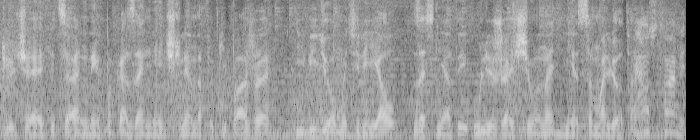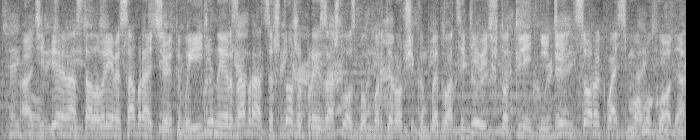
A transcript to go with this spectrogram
включая официальные показания членов экипажа и видеоматериал, заснятый у лежащего на дне самолета. А теперь настало время собрать все это воедино и разобраться, что же произошло с бомбардировщиком Б-29 в тот летний день 48 -го года.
